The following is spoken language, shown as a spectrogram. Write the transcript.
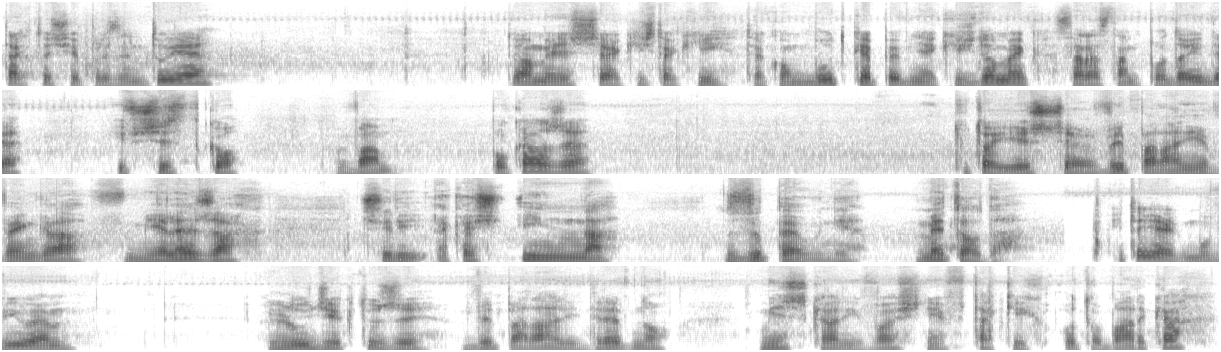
Tak to się prezentuje. Tu mamy jeszcze jakiś taki, taką budkę, pewnie jakiś domek. Zaraz tam podejdę i wszystko Wam pokażę. Tutaj jeszcze wypalanie węgla w mielerzach, czyli jakaś inna zupełnie metoda. I tak jak mówiłem, ludzie, którzy wypalali drewno, mieszkali właśnie w takich oto barkach.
